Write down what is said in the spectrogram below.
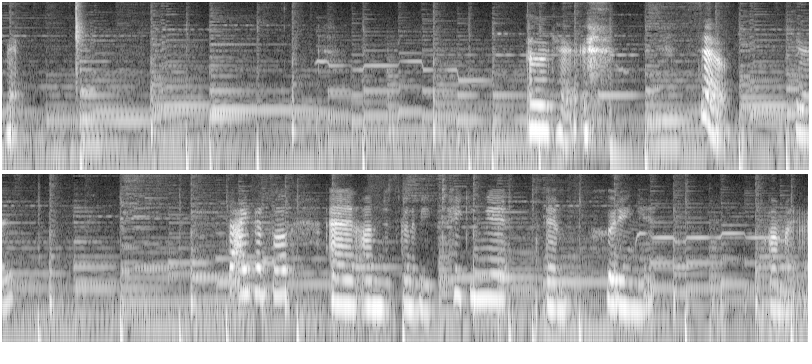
Okay. Okay. so here's the eye pencil and I'm just going to be taking it and putting it on my eyelid.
